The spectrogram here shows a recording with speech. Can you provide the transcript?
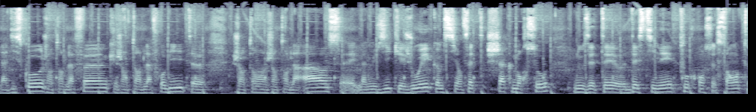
la disco, j'entends de la funk, j'entends de l'afrobeat, j'entends, j'entends de la house, et la musique est jouée comme si en fait chaque morceau nous était destiné pour qu'on se sente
